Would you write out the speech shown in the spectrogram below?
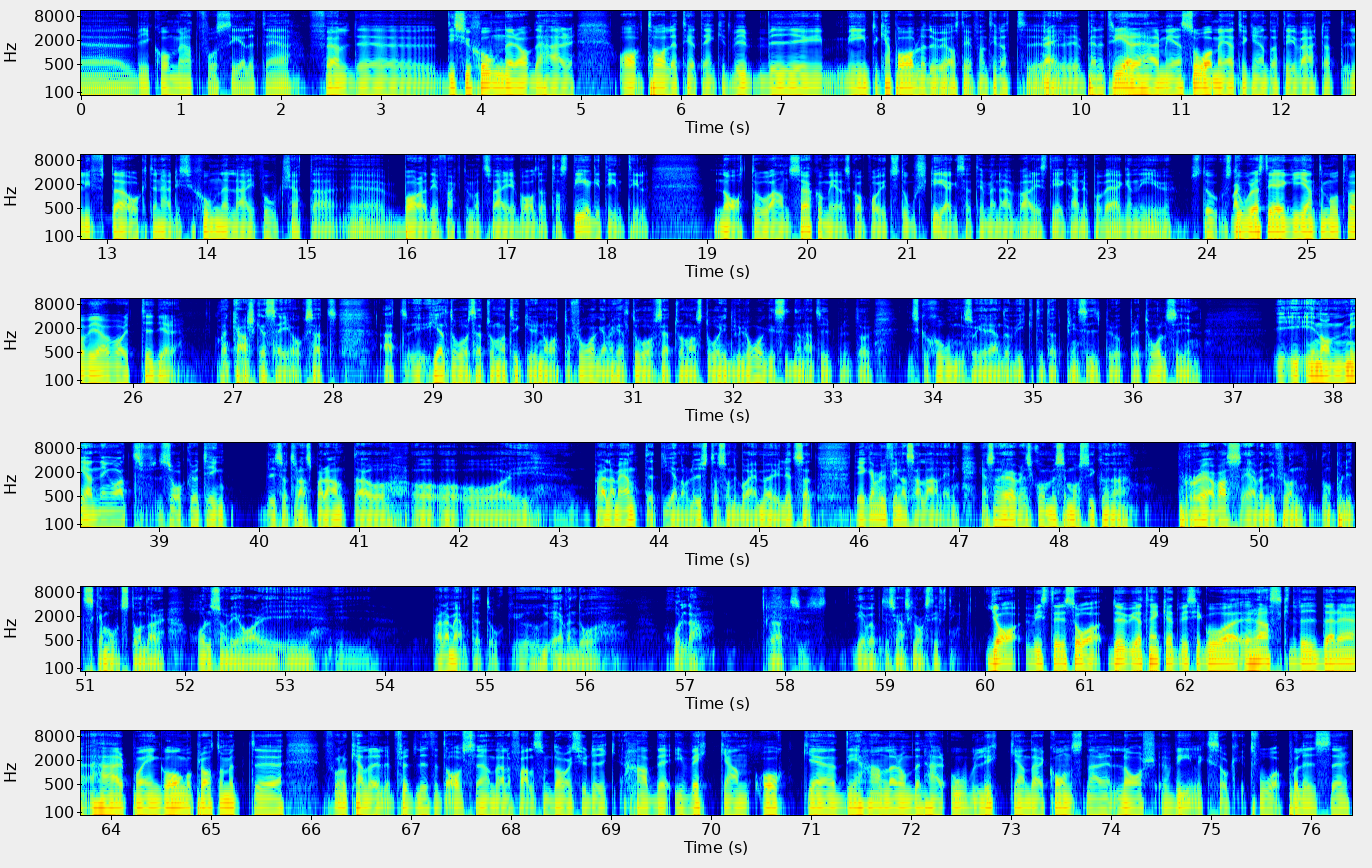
vi kommer att få se lite följdiskussioner av det här avtalet helt enkelt. Vi, vi är inte kapabla du och jag Stefan till att eh, Nej. penetrera det här mer än så men jag tycker ändå att det är värt att lyfta och den här diskussionen lär fortsätta. Bara det faktum att Sverige valde att ta steget in till NATO och ansöka om medlemskap var ju ett stort steg. Så att jag menar varje steg här nu på vägen är ju sto stora steg gentemot vad vi har varit tidigare. Man kanske ska säga också att, att helt oavsett vad man tycker i NATO-frågan och helt oavsett vad man står ideologiskt i den här typen av diskussion så är det ändå viktigt att principer upprätthålls i, i, i någon mening och att saker och ting blir så transparenta och, och, och, och i, parlamentet genomlysta som det bara är möjligt. Så det kan väl finnas alla anledning. En sån här överenskommelse måste ju kunna prövas även ifrån de politiska motståndarhåll som vi har i, i, i parlamentet och även då hålla för att leva upp till svensk lagstiftning. Ja, visst är det så. Du, jag tänker att vi ska gå raskt vidare här på en gång och prata om ett, eh, vi får nog kalla det för ett litet avslöjande i alla fall, som Dagens Juridik hade i veckan. Och Eh, det handlar om den här olyckan där konstnären Lars Vilks och två poliser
